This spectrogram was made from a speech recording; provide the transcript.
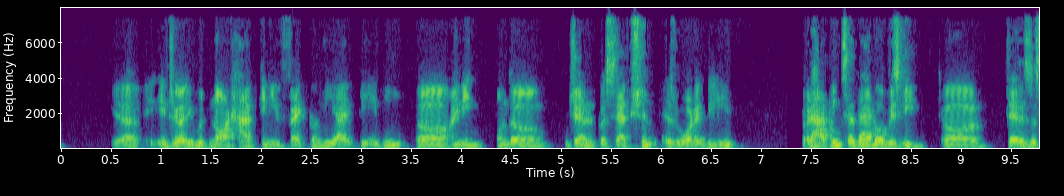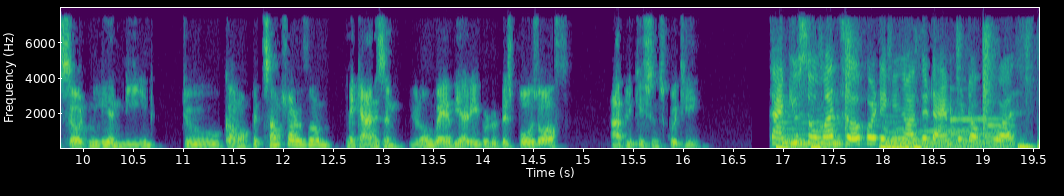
yeah it really would not have any effect on the ipab uh, i mean on the general perception is what i believe. But having said that obviously uh, there is a, certainly a need to come up with some sort of a mechanism you know where we are able to dispose of applications quickly Thank you so much, sir, for taking out the time to talk to us.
